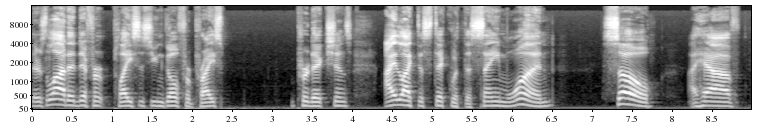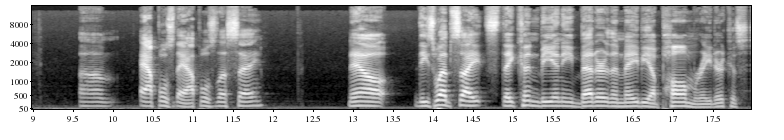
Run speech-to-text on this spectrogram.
there's a lot of different places you can go for price predictions. I like to stick with the same one. So I have um, apples to apples, let's say. Now, these websites, they couldn't be any better than maybe a palm reader because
